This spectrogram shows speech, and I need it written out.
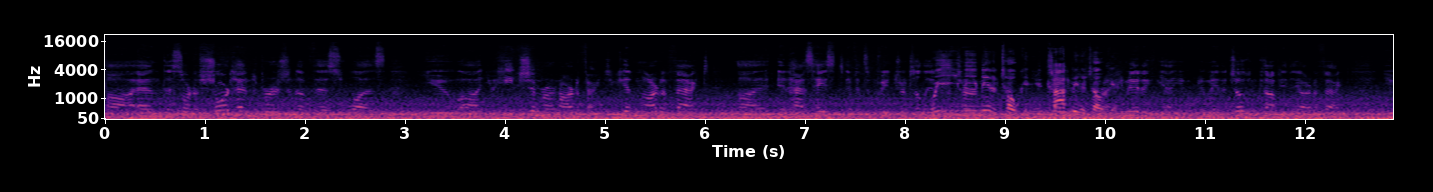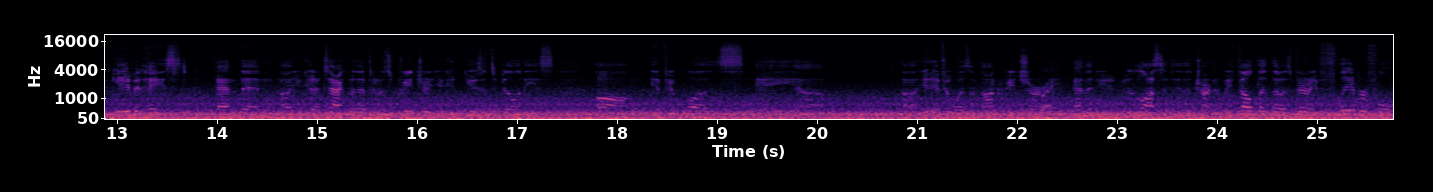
uh, and the sort of shorthand version of this was you uh, you heat shimmer an artifact. You get an artifact. it has haste if it's a creature till the well, you, you, made a token. You so copied you, a token. Right, you made a yeah. You, you, made a token copy of the artifact. You gave it haste, and then you could attack with it if it was a creature. You could use its abilities. Um, if it was a uh, uh, if it was a non-creature, right. and then you, you lost it in the turn. And we felt that that was very flavorful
